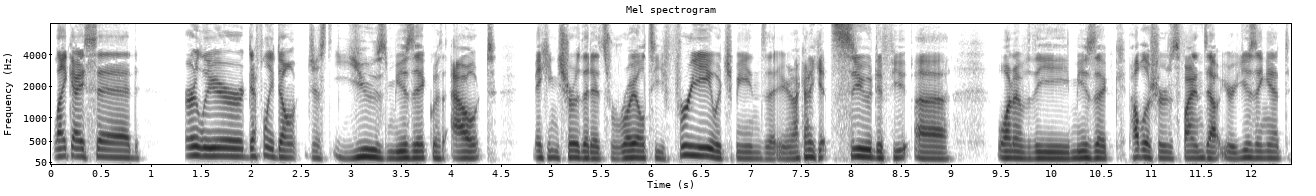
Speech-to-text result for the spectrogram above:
like I said earlier, definitely don't just use music without making sure that it's royalty free, which means that you're not going to get sued if you uh, one of the music publishers finds out you're using it.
